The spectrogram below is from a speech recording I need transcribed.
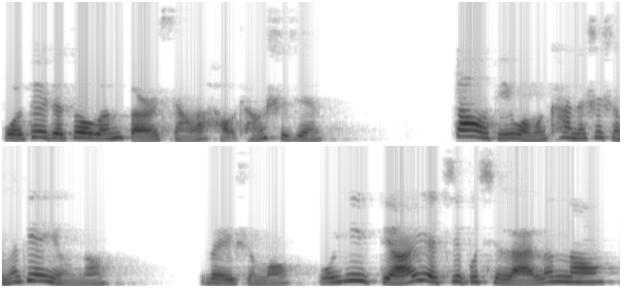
我对着作文本想了好长时间，到底我们看的是什么电影呢？为什么我一点儿也记不起来了呢？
